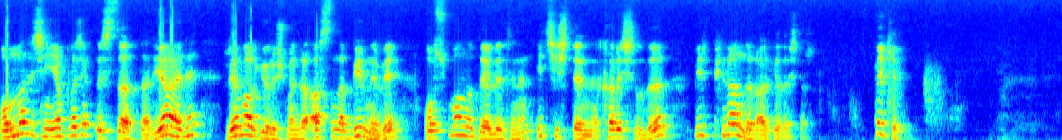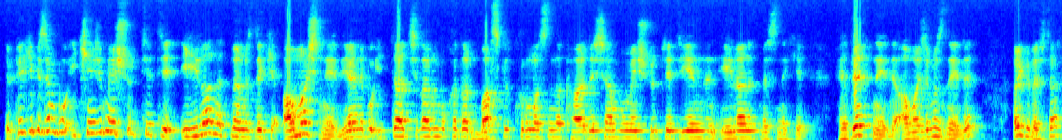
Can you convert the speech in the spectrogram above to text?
onlar için yapılacak ıslahatlar yani Reval görüşmeleri aslında bir nevi Osmanlı Devleti'nin iç işlerine karışıldığı bir plandır arkadaşlar. Peki e peki bizim bu ikinci meşrutiyeti ilan etmemizdeki amaç neydi? Yani bu iddiatçıların bu kadar baskı kurmasında padişahın bu meşrutiyeti yeniden ilan etmesindeki hedef neydi? Amacımız neydi? Arkadaşlar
